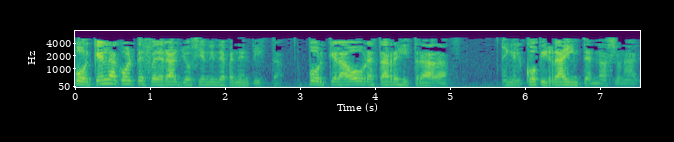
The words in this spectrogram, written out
¿Por qué en la Corte Federal yo siendo independentista? porque la obra está registrada en el copyright internacional.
